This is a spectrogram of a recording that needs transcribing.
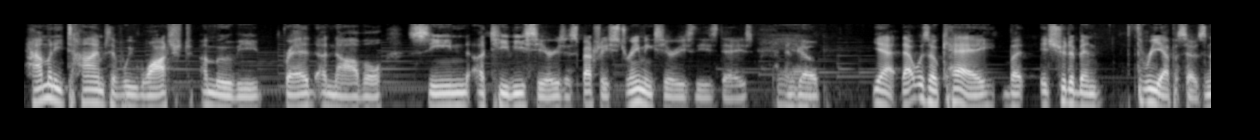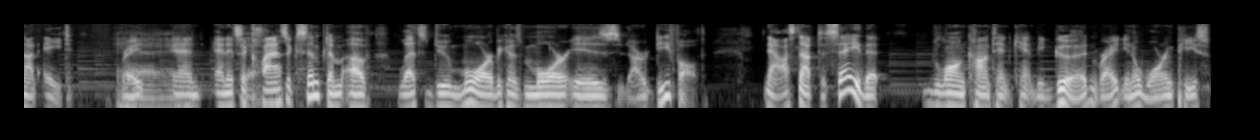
how many times have we watched a movie, read a novel, seen a TV series, especially streaming series these days, and go, yeah, that was okay, but it should have been three episodes, not eight. Right? Yeah, yeah. and and it's a classic symptom of let's do more because more is our default. Now that's not to say that long content can't be good right? You know war and peace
